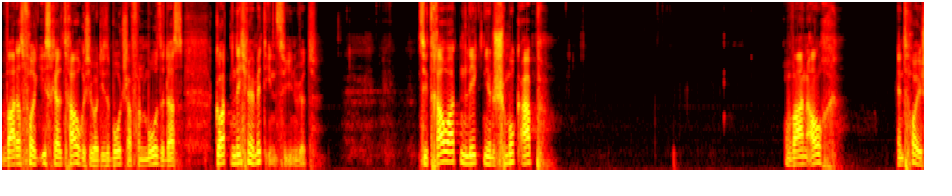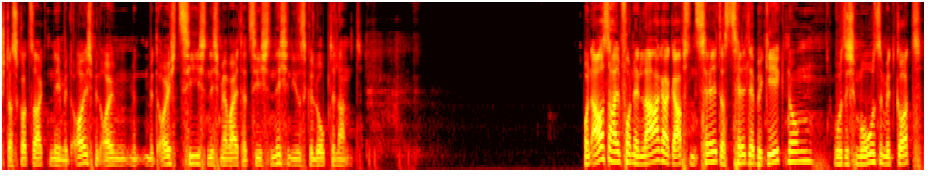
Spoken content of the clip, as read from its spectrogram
war das Volk Israel traurig über diese Botschaft von Mose, dass Gott nicht mehr mit ihnen ziehen wird. Sie trauerten, legten ihren Schmuck ab und waren auch enttäuscht, dass Gott sagt, nee, mit euch, mit, eurem, mit, mit euch ziehe ich nicht mehr weiter, ziehe ich nicht in dieses gelobte Land. Und außerhalb von den Lager gab es ein Zelt, das Zelt der Begegnung, wo sich Mose mit Gott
